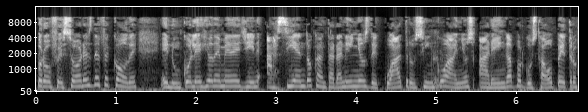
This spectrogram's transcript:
profesores de FECODE en un colegio de Medellín haciendo cantar a niños de cuatro o cinco años arenga por Gustavo Petro,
